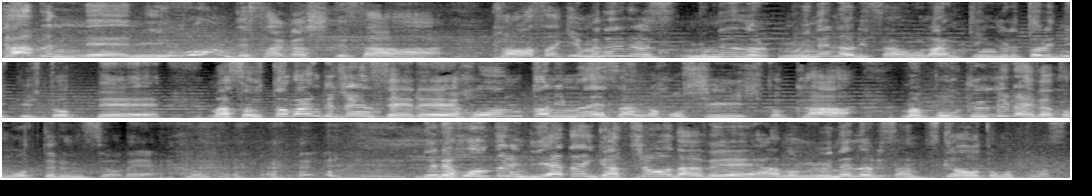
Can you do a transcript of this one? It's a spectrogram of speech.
多分ね、日本で探してさ、川崎宗則さんをランキングで取りに行く人って、まあソフトバンク純正で本当に宗さんが欲しい人か、まあ僕ぐらいだと思ってるんですよね。でね、本当にリアタイガチオーダーで、あの、宗則さん使おうと思ってます。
